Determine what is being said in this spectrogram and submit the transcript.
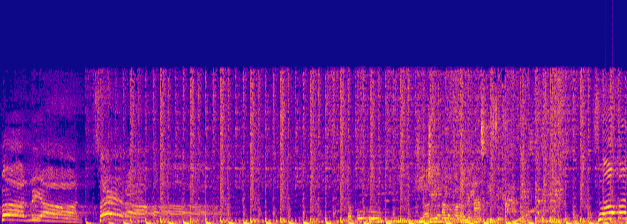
Berlian Sera Temu dari Selamat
